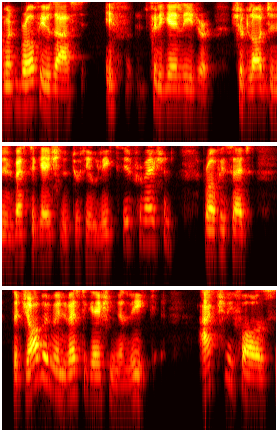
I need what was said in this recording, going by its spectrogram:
When Brophy was asked if Fine Gael leader should launch an investigation into who leaked the information, Brophy said, the job of investigating a leak actually falls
